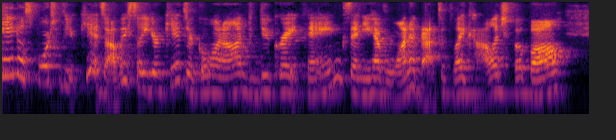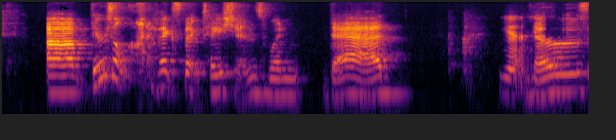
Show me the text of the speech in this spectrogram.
you handle sports with your kids? Obviously, your kids are going on to do great things, and you have one about to play college football. Um, there's a lot of expectations when dad Yes. knows,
